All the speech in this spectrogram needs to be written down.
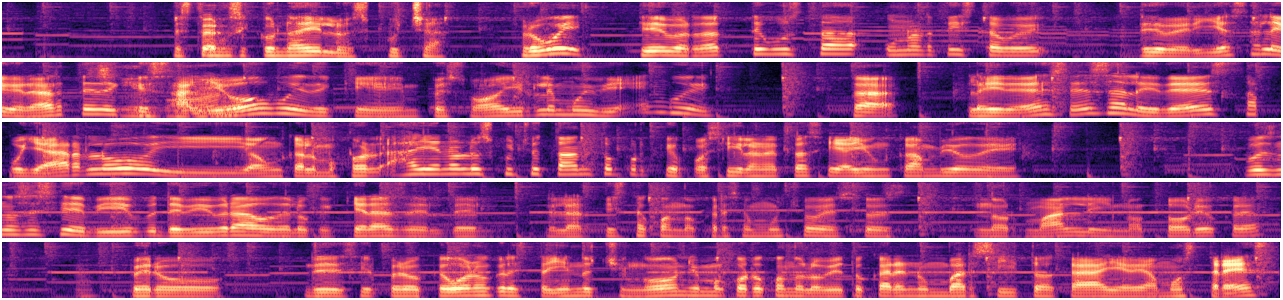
Este Pero- músico nadie lo escucha. Pero, güey, si de verdad te gusta un artista, güey, deberías alegrarte de que salió, güey, de que empezó a irle muy bien, güey. O sea, la idea es esa, la idea es apoyarlo y aunque a lo mejor, ah, ya no lo escucho tanto porque, pues sí, la neta sí hay un cambio de, pues no sé si de, vib- de vibra o de lo que quieras del, del- del artista cuando crece mucho, eso es normal y notorio, creo. Pero de decir, pero qué bueno que le está yendo chingón. Yo me acuerdo cuando lo vi tocar en un barcito acá y habíamos tres.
